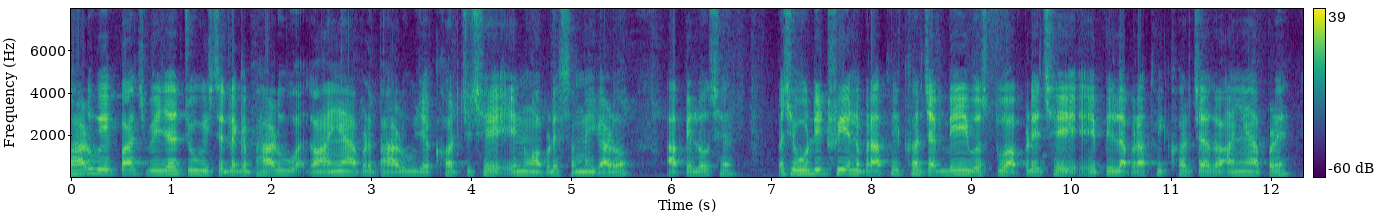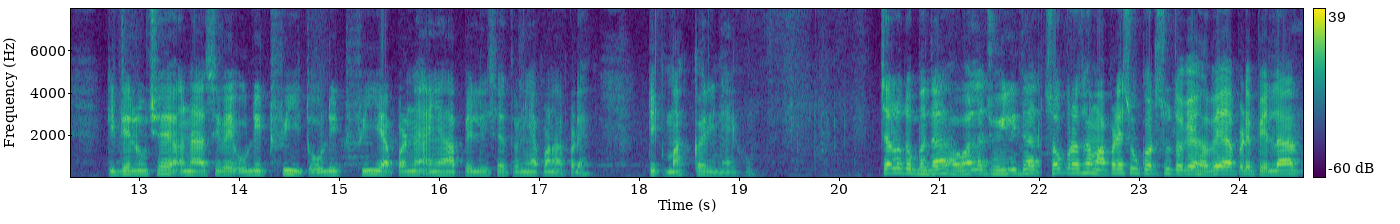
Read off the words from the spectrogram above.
ભાડું એક પાંચ બે હજાર ચોવીસ, એટલે કે ભાડું, તો અહીંયા આપણે ભાડું જે ખર્ચ છે, એનો આપણે સમયગાળો આપેલો છે. પછી ઓડિટ ફી અને પ્રાથમિક ખર્ચ બે વસ્તુ આપણે છે, એ પહેલાં પ્રાથમિક ખર્ચા તો અહીંયા આપણે કીધેલું છે, અને આ સિવાય ઓડિટ ફી તો ઓડિટ ફી આપણને અહીંયા આપેલી છે, તો અહીંયા પણ આપણે ટીક માર્ક કરી નાખ્યું. ચાલો તો બધા હવાલા જોઈ લીધા. સૌપ્રથમ આપણે શું કરશું તો કે હવે આપણે પહેલાં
